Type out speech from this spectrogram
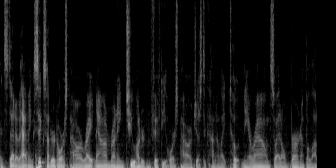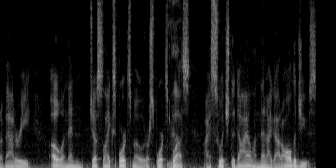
instead of having 600 horsepower right now i'm running 250 horsepower just to kind of like tote me around so i don't burn up a lot of battery. Oh and then just like sports mode or sports yeah. plus i switched the dial and then i got all the juice.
